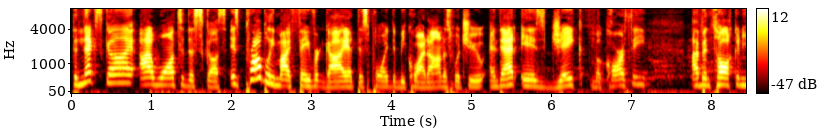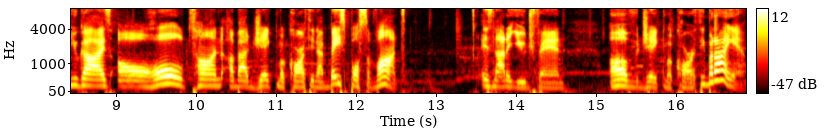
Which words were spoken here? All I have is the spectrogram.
the next guy I want to discuss is probably my favorite guy at this point, to be quite honest with you, and that is Jake McCarthy. I've been talking to you guys a whole ton about Jake McCarthy. Now, Baseball Savant is not a huge fan of Jake McCarthy, but I am.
